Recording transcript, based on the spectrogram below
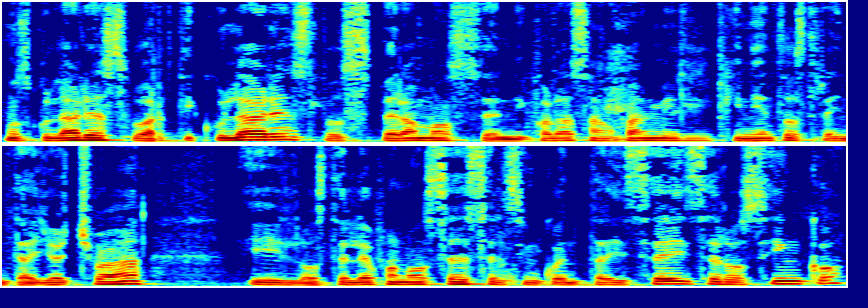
musculares o articulares. Los esperamos en Nicolás San Juan 1538A y los teléfonos es el 5605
